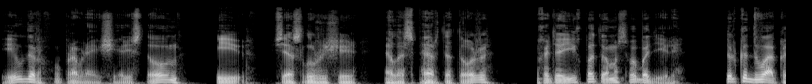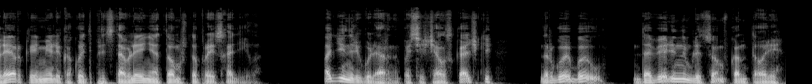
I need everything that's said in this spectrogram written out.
Филдер, управляющий, арестован, и все служащие Элэсперта тоже, хотя их потом освободили. Только два клерка имели какое-то представление о том, что происходило. Один регулярно посещал скачки, другой был доверенным лицом в конторе.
